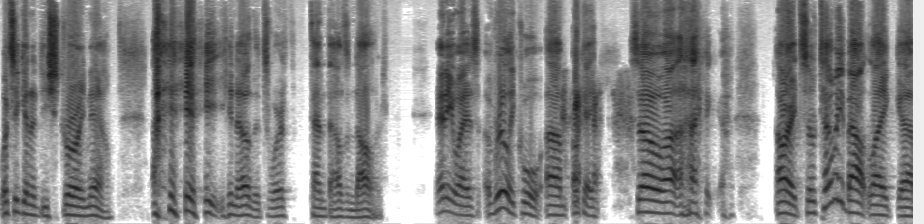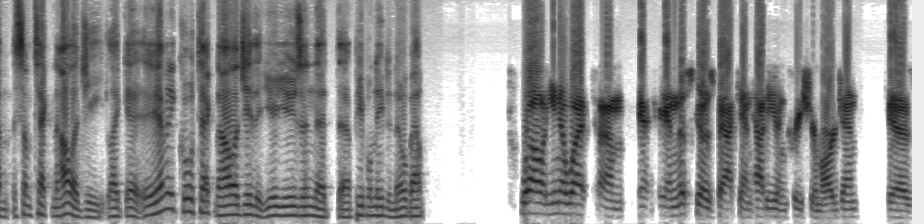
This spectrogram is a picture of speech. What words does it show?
What's he going to destroy now? you know, that's worth ten thousand dollars. Anyways, really cool. Um, okay, so uh, all right, so tell me about like um, some technology. Like, uh, do you have any cool technology that you're using that uh, people need to know about? Well, you know what, um, and this goes back in how do you increase your margin? Is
